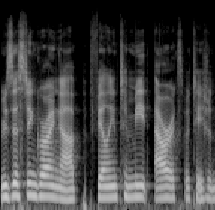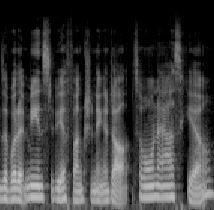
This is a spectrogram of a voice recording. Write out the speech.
resisting growing up, failing to meet our expectations of what it means to be a functioning adult. So I want to ask you,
